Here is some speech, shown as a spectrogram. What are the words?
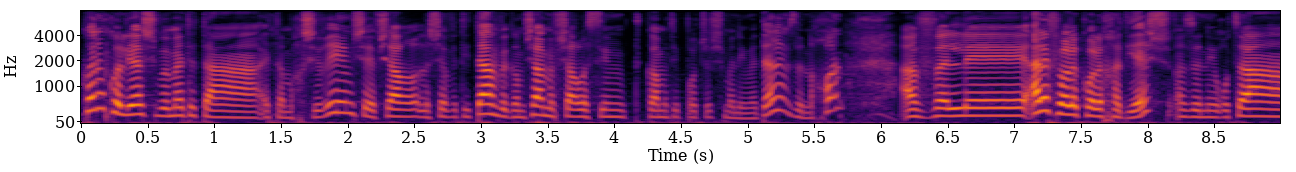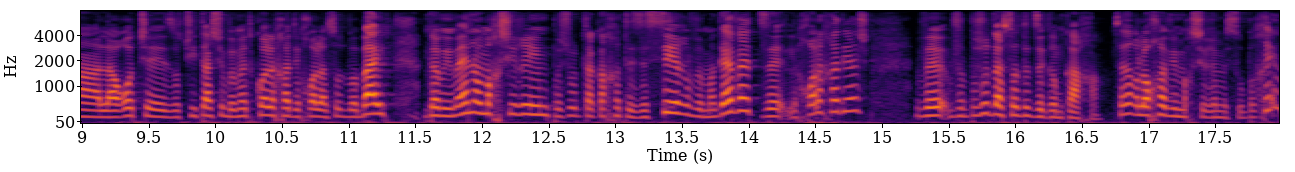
קודם כל יש באמת את, ה, את המכשירים שאפשר לשבת איתם, וגם שם אפשר לשים כמה טיפות של שמנים אתרים, זה נכון, אבל אה, א', לא לכל אחד יש, אז אני רוצה להראות שזאת שיטה שבאמת כל אחד יכול לעשות בבית, גם אם אין לו מכשירים, פשוט לקחת איזה סיר ומגבת, זה לכל אחד יש, ו, ופשוט לעשות את זה גם ככה, בסדר? לא חייבים מכשירים מסובכים,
